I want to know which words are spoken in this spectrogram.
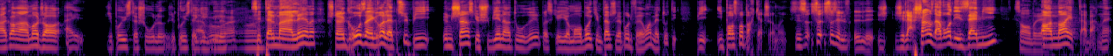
encore en mode genre, hey, j'ai pas eu ce show-là, j'ai pas eu ce gig-là. hein. C'est tellement laid, man. Je suis un gros ingrat là-dessus, puis une chance que je suis bien entouré parce qu'il y a mon boy qui me tape sur l'épaule, il fait Ouais, mais toi, t'es. Puis il passe pas par quatre chemins. C'est ça, ça, ça, c'est le- le- J'ai la chance d'avoir des amis Ils sont vrais. honnêtes, tabarnak.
